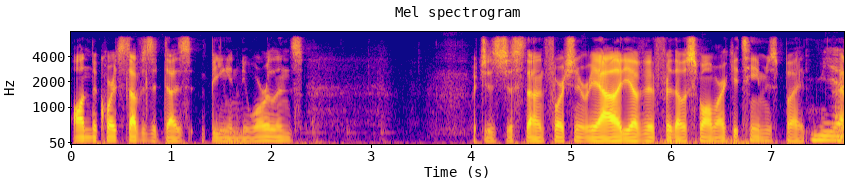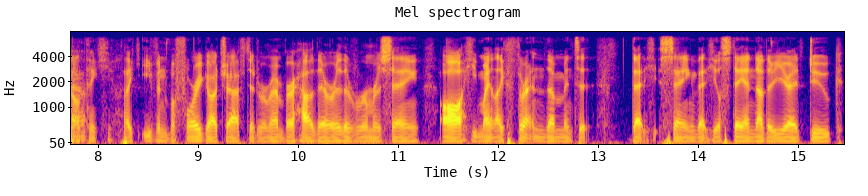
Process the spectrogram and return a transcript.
on the court stuff as it does being in New Orleans, which is just the unfortunate reality of it for those small market teams. But I don't think he, like even before he got drafted, remember how there were the rumors saying, oh, he might like threaten them into that he, saying that he'll stay another year at Duke,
